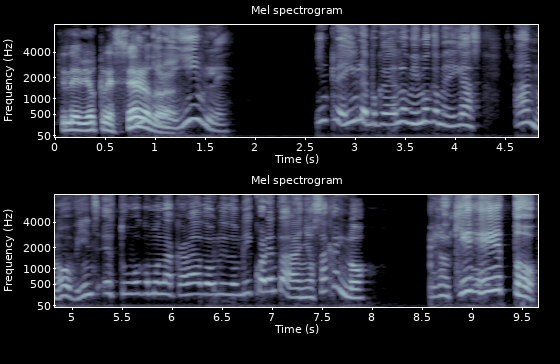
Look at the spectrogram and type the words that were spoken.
que le vio crecer. Increíble. Increíble, porque es lo mismo que me digas, ah, no, Vince estuvo como la cara de WWE 40 años, sáquenlo. Pero ¿qué es esto?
